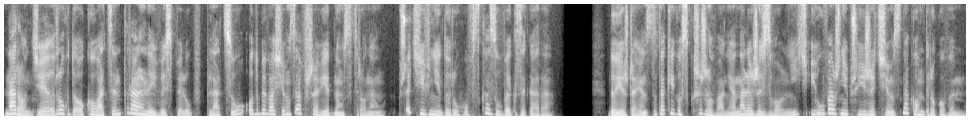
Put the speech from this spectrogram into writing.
Na rondzie ruch dookoła centralnej wyspy lub placu odbywa się zawsze w jedną stronę, przeciwnie do ruchu wskazówek zegara. Dojeżdżając do takiego skrzyżowania należy zwolnić i uważnie przyjrzeć się znakom drogowym.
